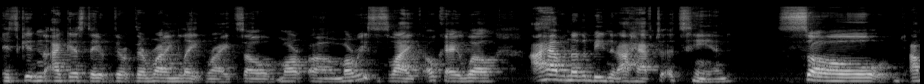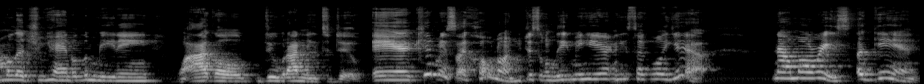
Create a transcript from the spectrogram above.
it's getting, I guess they, they're, they're running late, right? So Mar, uh, Maurice is like, okay, well, I have another meeting that I have to attend. So I'm gonna let you handle the meeting while I go do what I need to do. And Kimmy's like, hold on, you just gonna leave me here? And he's like, well, yeah. Now, Maurice, again,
